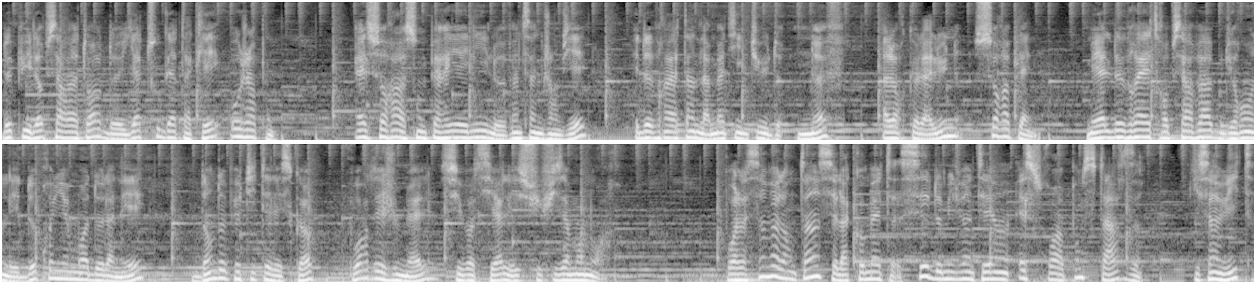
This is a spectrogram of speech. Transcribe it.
depuis l'observatoire de Yatsugatake au Japon. Elle sera à son périhélie le 25 janvier et devrait atteindre la magnitude 9 alors que la Lune sera pleine. Mais elle devrait être observable durant les deux premiers mois de l'année dans de petits télescopes, voire des jumelles si votre ciel est suffisamment noir. Pour la Saint-Valentin, c'est la comète C 2021 S3 Pont-Stars qui s'invite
